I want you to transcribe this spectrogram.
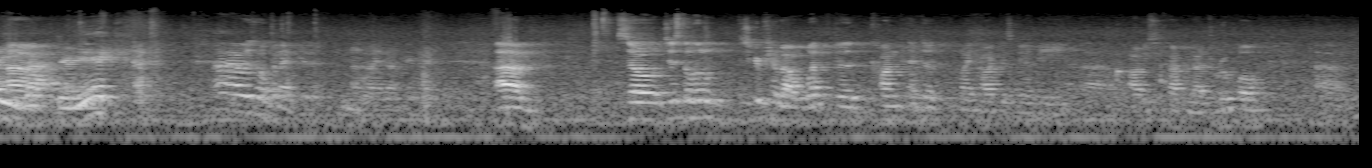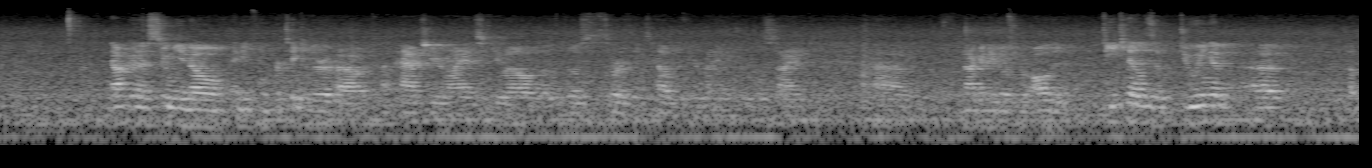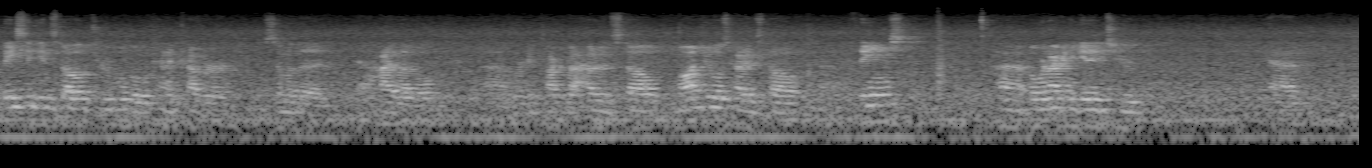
Hi, Uh, Dr. Nick. I was hoping I'd get it. Um, so just a little description about what the content of my talk is going to be. Uh, obviously talking about Drupal. Um, not going to assume you know anything particular about Apache or MySQL. Those, those sort of things help if you're running a Drupal site. Um, not going to go through all the details of doing a, a, a basic install of Drupal, but we'll kind of cover some of the uh, high level. Uh, we're going to talk about how to install modules, how to install uh, themes, uh, but we're not going to get into uh,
